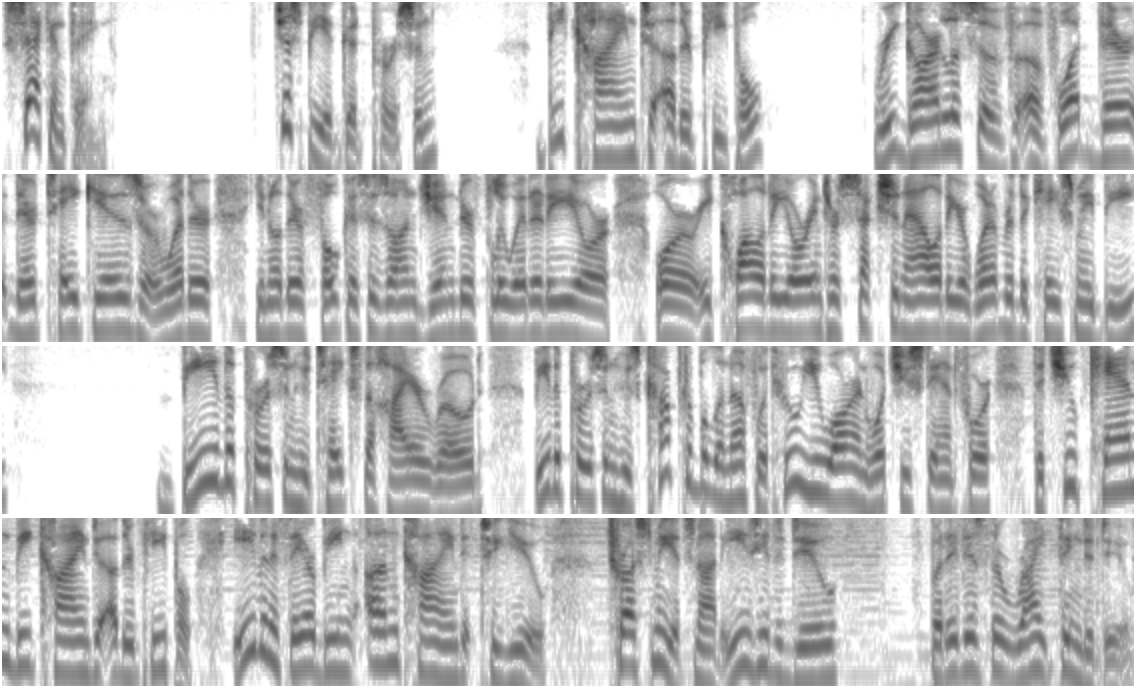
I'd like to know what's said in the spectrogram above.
Second thing, just be a good person. Be kind to other people, regardless of, of what their, their take is or whether, you know, their focus is on gender fluidity or, or equality or intersectionality or whatever the case may be. Be the person who takes the higher road. Be the person who's comfortable enough with who you are and what you stand for that you can be kind to other people, even if they are being unkind to you. Trust me, it's not easy to do, but it is the right thing to do.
